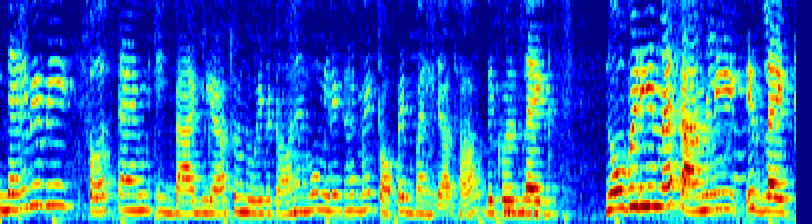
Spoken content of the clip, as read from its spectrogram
मैंने भी अभी फ़र्स्ट टाइम एक बैग लिया फ्रॉम लुई विटॉन एंड वो मेरे घर में टॉपिक बन गया था because like nobody in my family is like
